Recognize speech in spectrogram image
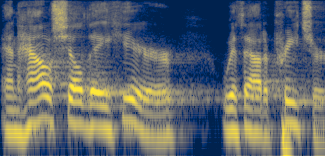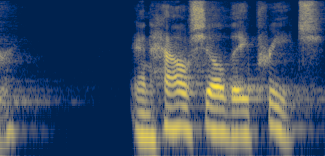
And how shall they hear without a preacher? And how shall they preach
